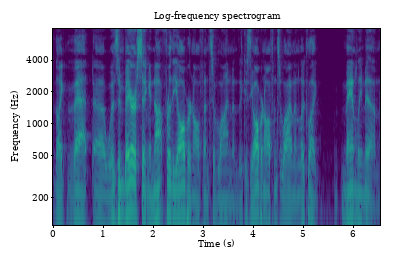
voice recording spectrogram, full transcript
like that uh, was embarrassing, and not for the Auburn offensive lineman because the Auburn offensive lineman looked like manly men.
